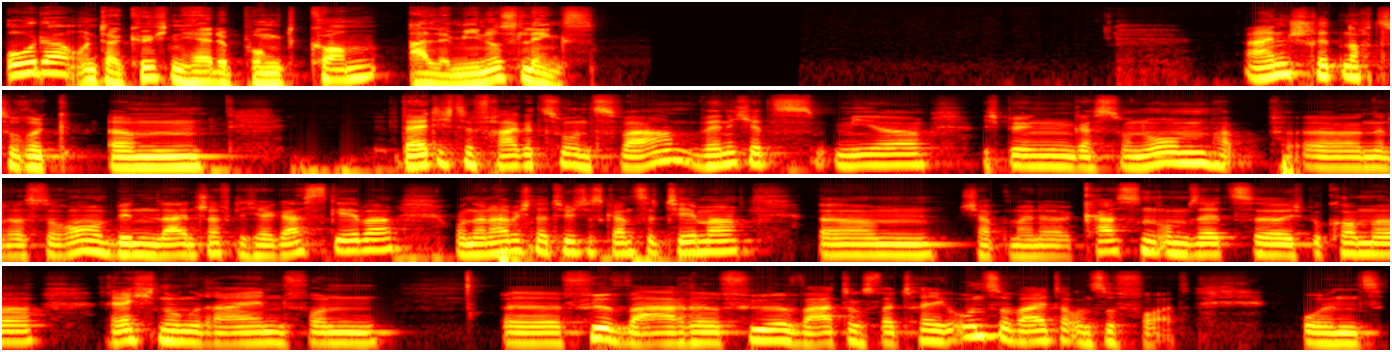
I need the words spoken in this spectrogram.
oder unter küchenherde.com alle minus Links. Einen Schritt noch zurück. Ähm, da hätte ich eine Frage zu, und zwar, wenn ich jetzt mir, ich bin Gastronom, habe äh, ein Restaurant, bin leidenschaftlicher Gastgeber und dann habe ich natürlich das ganze Thema, ähm, ich habe meine Kassenumsätze, ich bekomme Rechnungen rein von äh, für Ware, für Wartungsverträge und so weiter und so fort. Und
